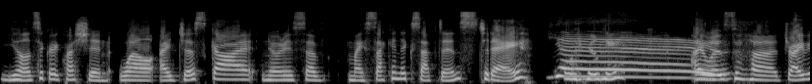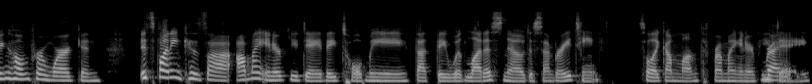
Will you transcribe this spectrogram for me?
Yeah, that's a great question. Well, I just got notice of my second acceptance today. Literally. I was uh, driving home from work, and it's funny because uh, on my interview day, they told me that they would let us know December 18th. So, like a month from my interview Right. day,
